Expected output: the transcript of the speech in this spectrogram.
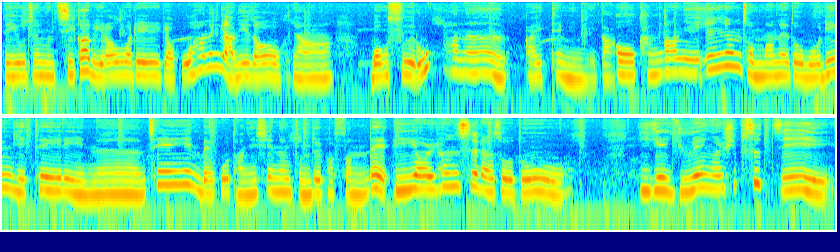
근데 요즘은 지갑 잃어버리려고 하는 게 아니죠. 그냥 멋으로 하는 아이템입니다. 어, 간간히 1년 전만 해도 머린 디테일이 있는 체인 메고 다니시는 분들 봤었는데 리얼 현실에서도 이게 유행을 휩쓸지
